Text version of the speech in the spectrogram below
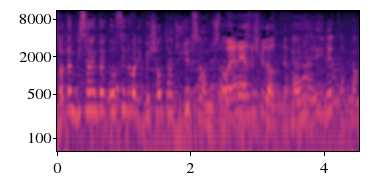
Zaten bir saniye daha olsaydı var ya 5-6 tane çocuğu hepsini almışlar. Bayana yazmış bir de altta. He he iyi net tamam.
